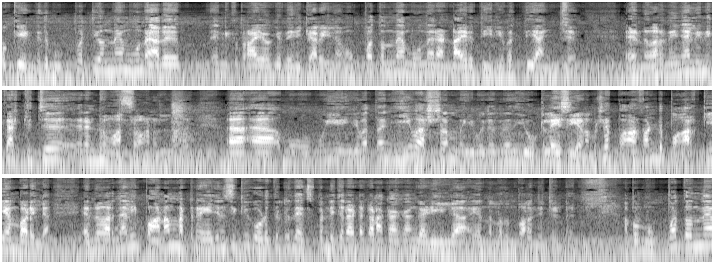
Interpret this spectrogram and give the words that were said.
ഒക്കെ ഉണ്ട് ഇത് മുപ്പത്തിയൊന്ന് മൂന്ന് അത് എനിക്ക് പ്രായോഗികത എനിക്കറിയില്ല. മുപ്പത്തൊന്ന് മൂന്ന് രണ്ടായിരത്തി ഇരുപത്തി അഞ്ച് എന്ന് പറഞ്ഞു കഴിഞ്ഞാൽ ഇനി കഷ്ടിച്ച് രണ്ടു മാസമാണുള്ളത്. ഈ ഇരുപത്തഞ്ച് ഈ വർഷം ഇവരിത് യൂട്ടിലൈസ് ചെയ്യണം. പക്ഷെ ഫണ്ട് പാർക്ക് ചെയ്യാൻ പാടില്ല. എന്ന് പറഞ്ഞാൽ ഈ പണം മറ്റൊരു ഏജൻസിക്ക് കൊടുത്തിട്ട് ഇത് എക്സ്പെൻഡിച്ചർ ആയിട്ട് കണക്കാക്കാൻ കഴിയില്ല എന്നുള്ളതും പറഞ്ഞിട്ടുണ്ട്. അപ്പൊ മുപ്പത്തൊന്ന്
